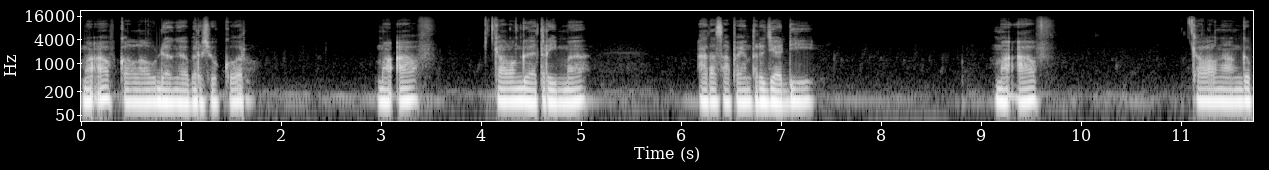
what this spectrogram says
Maaf kalau udah gak bersyukur. Maaf kalau gak terima atas apa yang terjadi. Maaf kalau nganggep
